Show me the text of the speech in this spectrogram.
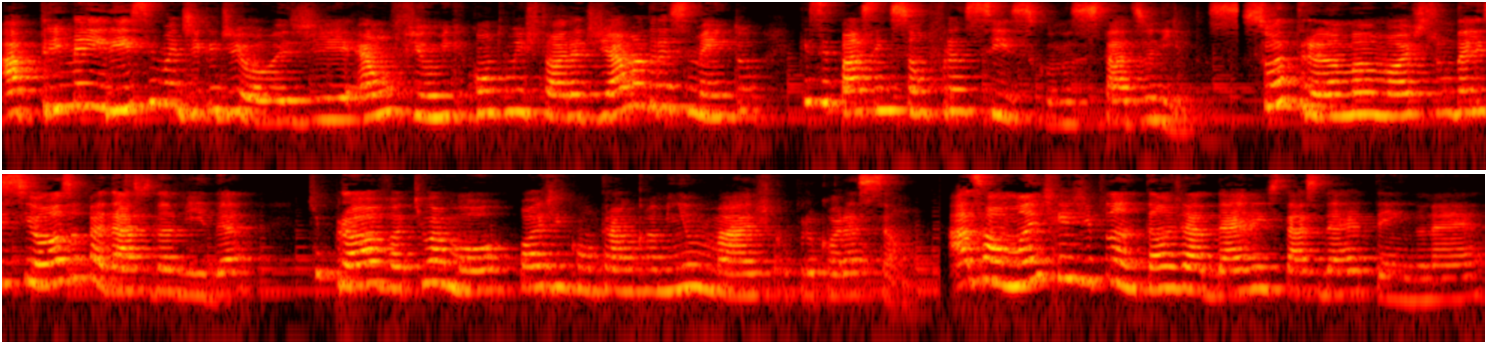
A primeiríssima dica de hoje é um filme que conta uma história de amadurecimento que se passa em São Francisco, nos Estados Unidos. Sua trama mostra um delicioso pedaço da vida que prova que o amor pode encontrar um caminho mágico para o coração. As românticas de plantão já devem estar se derretendo, né?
